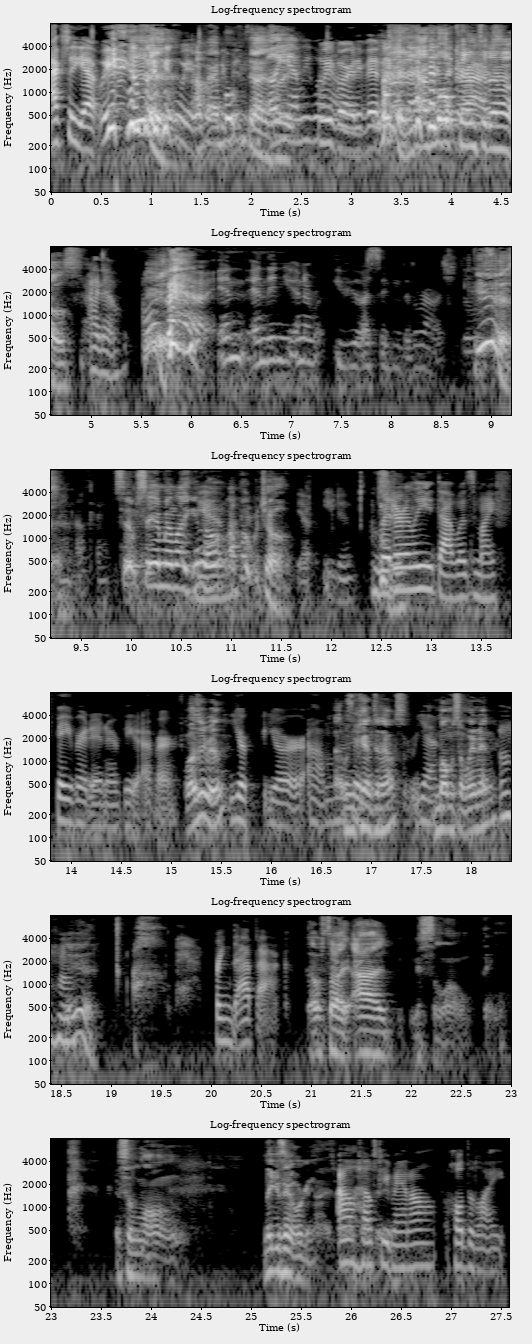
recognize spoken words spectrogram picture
Actually, yeah, we, Yeah, we've I've had already both been you guys. Oh like, yeah, we were. We've already been. Yeah, you guys both the came to the house. I know. Oh Yeah. yeah, and and then you inter- you us in the garage. The Yeah. reception. Okay. See what I'm saying, man? Like, you know, Yeah. I fuck with y'all. Yep, you do. Literally, that was my favorite interview ever. Was it really? Your your um, what when you it? came to the house? Yeah. Moments of women? Mhm. Yeah. Oh man, bring that back. I was like, I, it's a long thing. It's a long, niggas ain't organized. man. I'll help you, man. I'll hold the light.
